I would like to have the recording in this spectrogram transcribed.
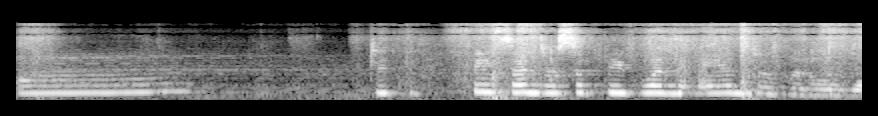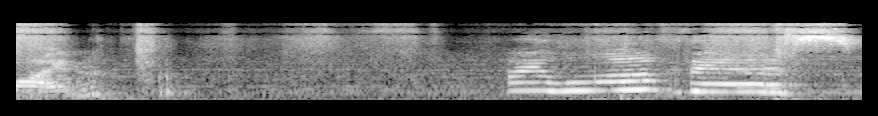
Oh, did they send us a big one and a little one? I love this.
